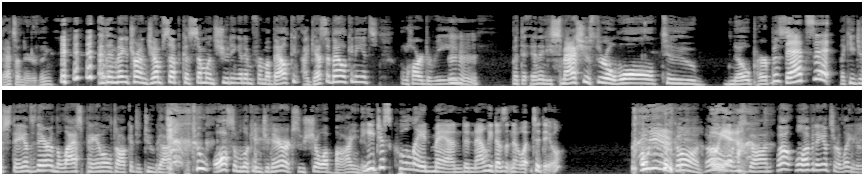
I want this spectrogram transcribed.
That's unnerving. and then Megatron jumps up because someone's shooting at him from a balcony. I guess a balcony. It's a little hard to read. mhm. But the, and then he smashes through a wall to no purpose. that's it. Like he just stands there in the last panel talking to two guys, two awesome looking generics who show up behind him. He just Kool Aid manned, and now he doesn't know what to do. oh yeah, gone. Oh, Oh, yeah. he's gone. Well, we'll have an answer later.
